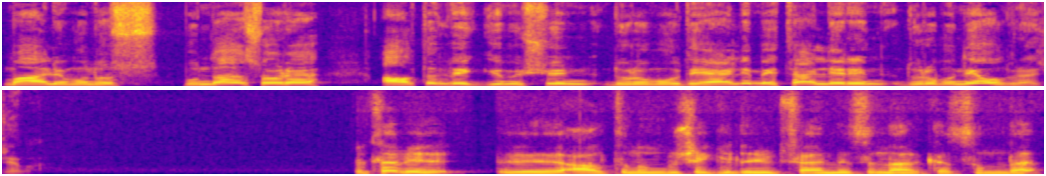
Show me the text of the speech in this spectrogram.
malumunuz. Bundan sonra altın ve gümüşün durumu, değerli metallerin durumu ne olur acaba? Tabii e, altının bu şekilde yükselmesinin arkasında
